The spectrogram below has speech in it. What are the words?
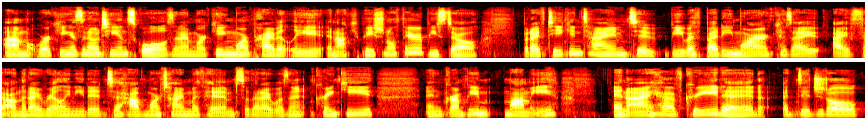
um, working as an OT in schools and I'm working more privately in occupational therapy still. But I've taken time to be with Buddy more because I, I found that I really needed to have more time with him so that I wasn't cranky and grumpy mommy. And I have created a digital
